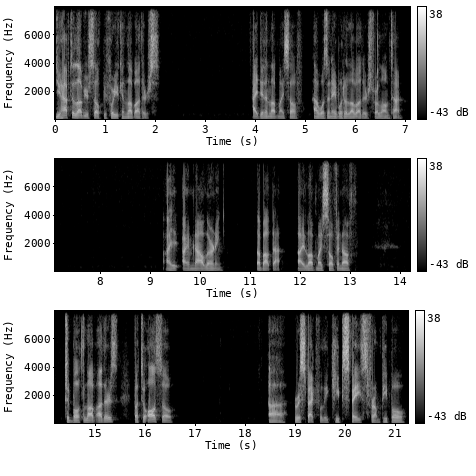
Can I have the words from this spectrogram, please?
you have to love yourself before you can love others. I didn't love myself. I wasn't able to love others for a long time. I I am now learning about that. I love myself enough to both love others, but to also uh, respectfully keep space from people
